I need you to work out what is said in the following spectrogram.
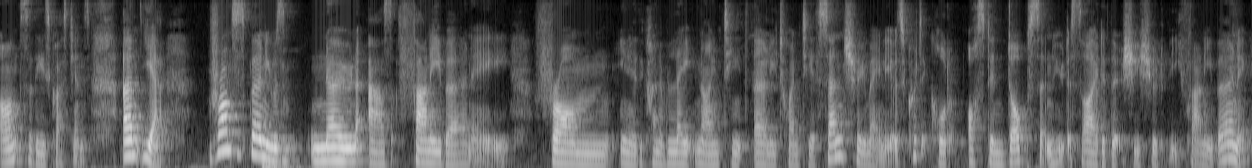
answer these questions. Um, yeah, Frances Burney was known as Fanny Burney from you know the kind of late 19th, early 20th century mainly. It was a critic called Austin Dobson who decided that she should be Fanny Burney.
